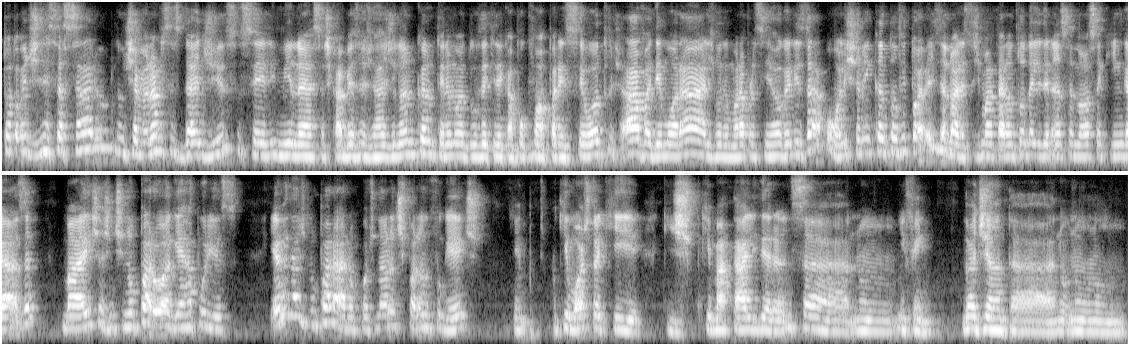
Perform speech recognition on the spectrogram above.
totalmente desnecessário, não tinha a menor necessidade disso. Você elimina essas cabeças de dinâmica, não tem nenhuma dúvida que daqui a pouco vão aparecer outros. Ah, vai demorar, eles vão demorar para se reorganizar. Bom, eles também cantam vitória, dizendo: olha, vocês mataram toda a liderança nossa aqui em Gaza, mas a gente não parou a guerra por isso. E é verdade, não pararam, continuaram disparando foguetes o que mostra que, que, que, matar a liderança, não, enfim, não adianta, não, não,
